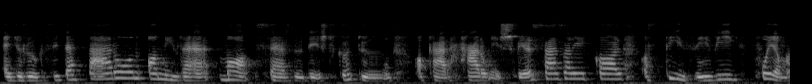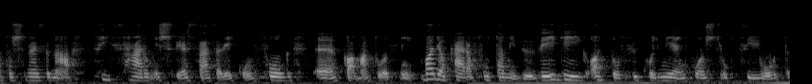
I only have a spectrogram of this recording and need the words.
egy rögzített áron, amire ma szerződést kötünk, akár 3,5 százalékkal, az 10 évig folyamatosan ezen a fix 3,5 százalékon fog kamatozni. Vagy akár a futamidő végéig, attól függ, hogy milyen konstrukciót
